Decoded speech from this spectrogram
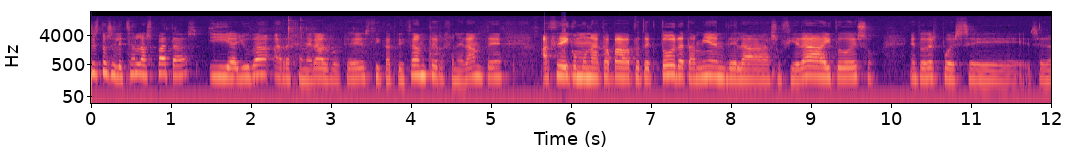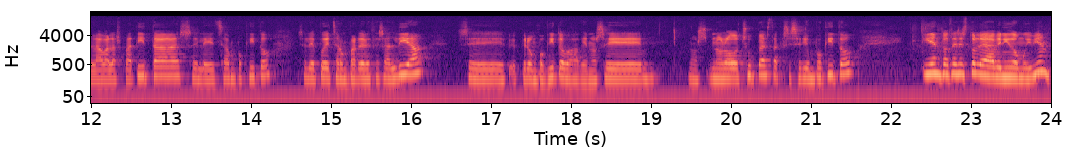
esto se le echan las patas y ayuda a regenerar, porque es cicatrizante, regenerante, hace como una capa protectora también de la suciedad y todo eso. Entonces pues se le lava las patitas, se le echa un poquito, se le puede echar un par de veces al día, se, pero un poquito para que no se no, no lo chupe hasta que se seque un poquito. Y entonces esto le ha venido muy bien.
